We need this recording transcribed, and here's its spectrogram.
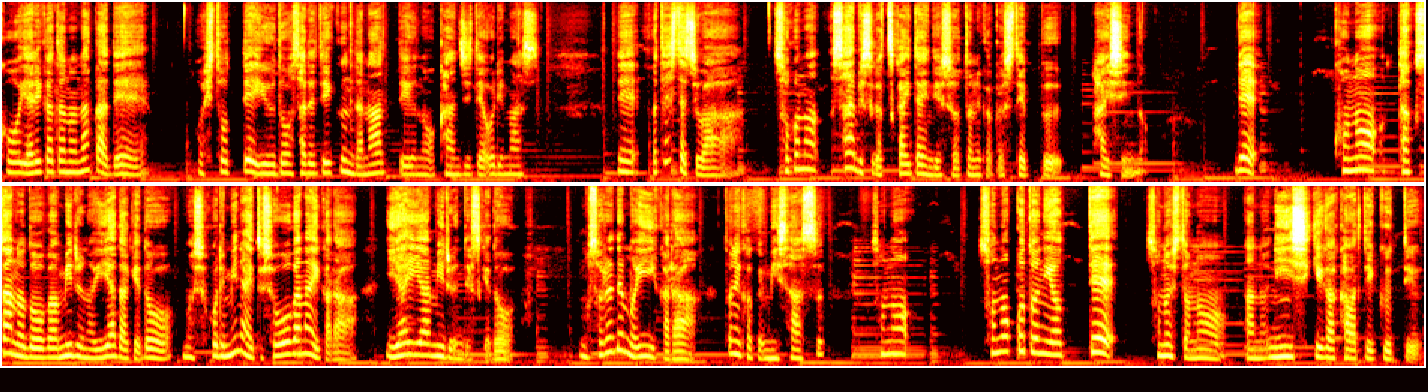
こうやり方の中で人って誘導されていくんだなっていうのを感じております。で、私たちはそこのサービスが使いたいんですよ。とにかくステップ配信の。で、このたくさんの動画を見るの嫌だけど、もうこれ見ないとしょうがないから、いやいや見るんですけど、もうそれでもいいから、とにかく見さす。その、そのことによって、その人のあの認識が変わっていくっていう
